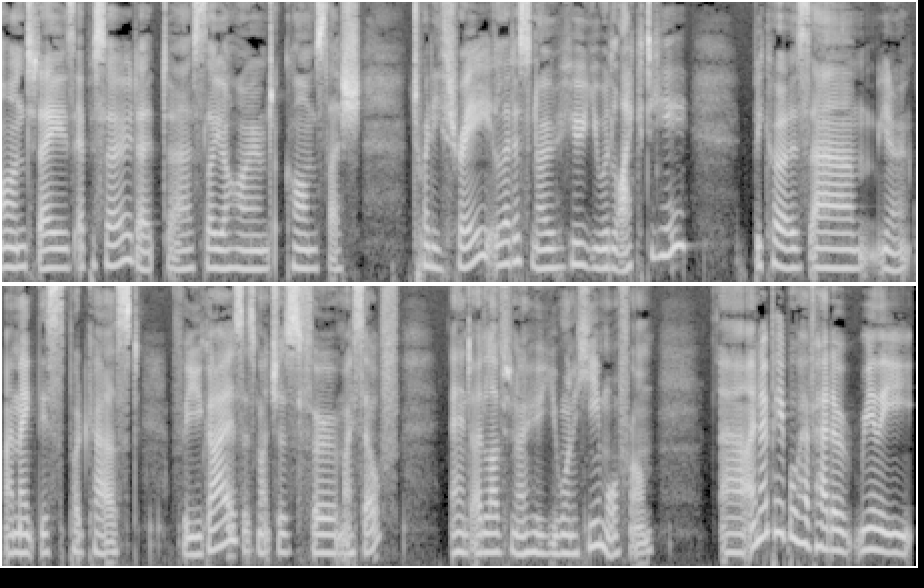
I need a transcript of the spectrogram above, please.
on today's episode at uh, slowyourhome.com slash 23. Let us know who you would like to hear because, um, you know, I make this podcast for you guys as much as for myself. And I'd love to know who you want to hear more from. Uh, I know people have had a really,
